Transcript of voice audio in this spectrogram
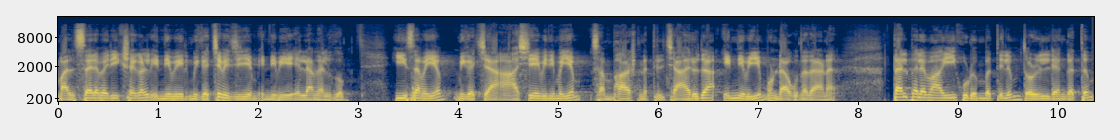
മത്സര പരീക്ഷകൾ എന്നിവയിൽ മികച്ച വിജയം എന്നിവയെ എല്ലാം നൽകും. ഈ സമയം മികച്ച ആശയവിനിമയം സംഭാഷണത്തിൽ ചാരുത എന്നിവയും ഉണ്ടാകുന്നതാണ്. തൽഫലമായി കുടുംബത്തിലും തൊഴിൽ രംഗത്തും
